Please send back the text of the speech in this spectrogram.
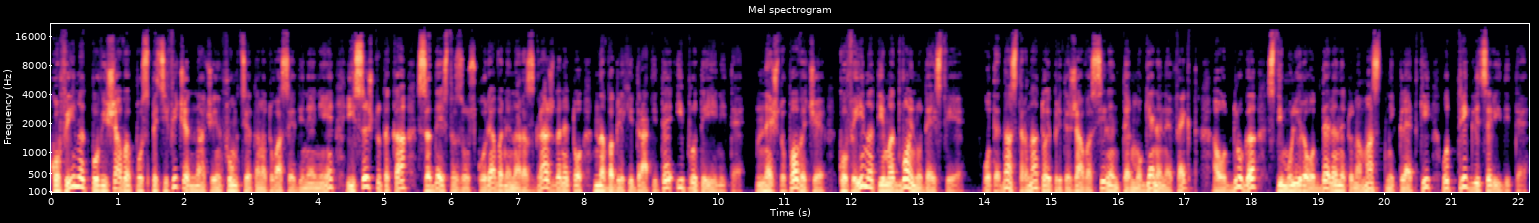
Кофеинът повишава по специфичен начин функцията на това съединение и също така съдейства за ускоряване на разграждането на въглехидратите и протеините. Нещо повече, кофеинът има двойно действие – от една страна той притежава силен термогенен ефект, а от друга стимулира отделянето на мастни клетки от триглицеридите.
